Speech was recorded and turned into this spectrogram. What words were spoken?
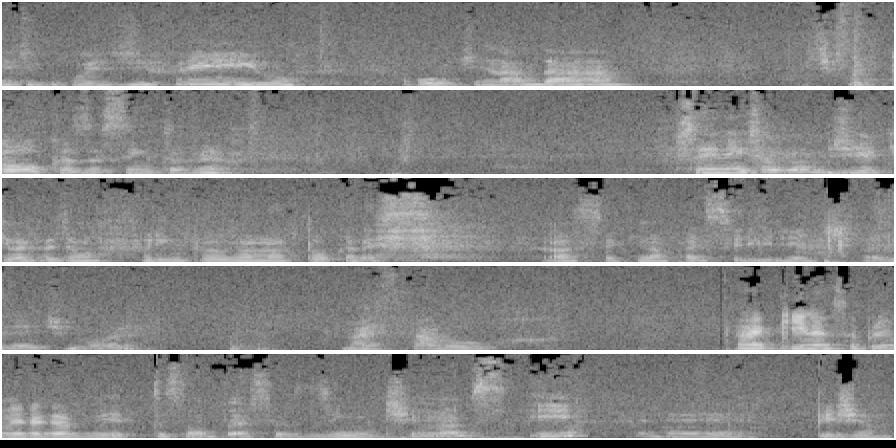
É tipo coisa de frio, ou de nadar. Tipo toucas assim, tá vendo? Sei nem se algum dia aqui vai fazer um frio pra usar uma touca dessa. Nossa, aqui não faz frio, gente. Mas a gente mora mais calor. Aqui nessa primeira gaveta são peças íntimas e é, pijama.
